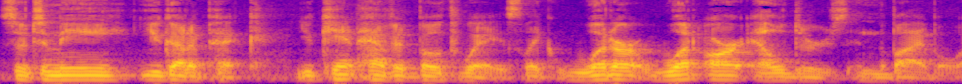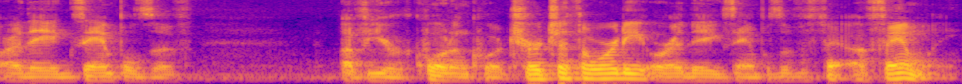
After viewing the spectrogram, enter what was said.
so to me, you got to pick. You can't have it both ways. Like what are what are elders in the Bible? Are they examples of of your quote unquote church authority, or are they examples of a, fa- family?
